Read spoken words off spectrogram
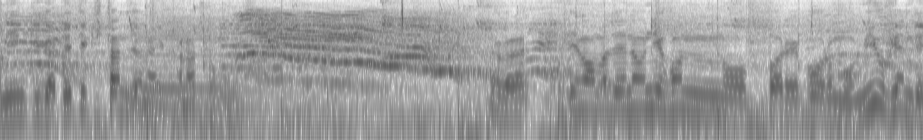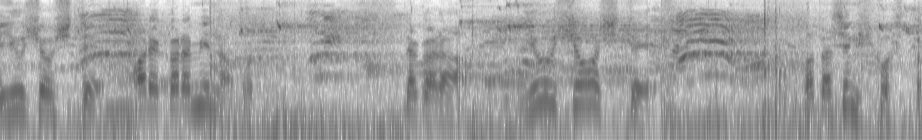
人気が出てきたんじゃないかなと思います。だから今までの日本のバレーボールもミュンヘンで優勝してあれからみんなだから優勝して私に言わすと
